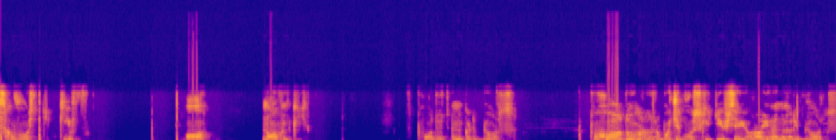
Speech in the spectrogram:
З хвостиків. О, новенький. Подвиг Angry Birds. Походу, розробник восхитився ігрою Angry Birds.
